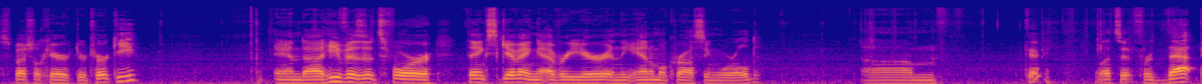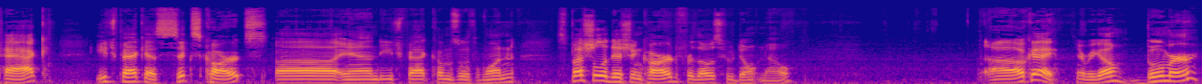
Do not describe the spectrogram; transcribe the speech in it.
special character Turkey, and uh, he visits for Thanksgiving every year in the Animal Crossing world. Um, okay, well, that's it for that pack. Each pack has six cards, uh, and each pack comes with one special edition card for those who don't know. Uh, okay, here we go. Boomer,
